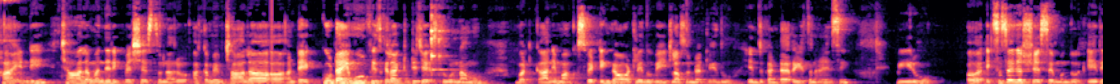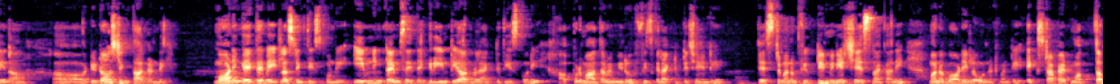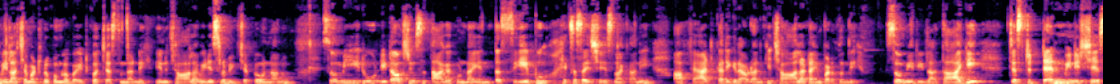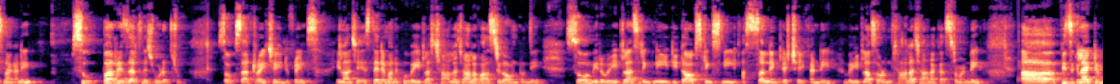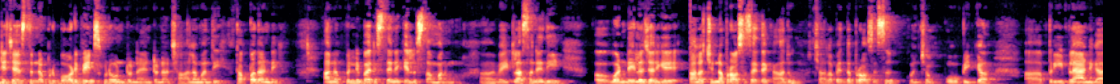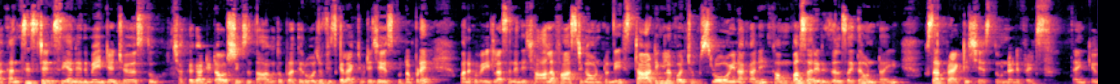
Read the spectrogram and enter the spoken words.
Hi అండి. చాలామంది request చేస్తున్నారు. అక్క మేము చాలా అంటే ఎక్కువ టైము ఫిజికల్ యాక్టివిటీ చేస్తూ ఉన్నాము. బట్ కానీ మాకు స్వెట్టింగ్ రావట్లేదు వెయిట్ లాస్ ఉండట్లేదు. ఎందుకంటే రీజన్ అనేసి. మీరు ఎక్సర్సైజెస్ చేసే ముందు ఏదైనా డిటాక్స్ తాగండి. మార్నింగ్ అయితే వెయిట్ లాస్ డ్రింక్ తీసుకోండి. ఈవినింగ్ టైమ్స్ అయితే green tea or black tea తీసుకొని అప్పుడు మాత్రమే మీరు ఫిజికల్ యాక్టివిటీ చేయండి. జస్ట్ మనం ఫిఫ్టీన్ మినిట్స్ చేసినా కానీ మన బాడీలో ఉన్నటువంటి ఎక్స్ట్రా ఫ్యాట్ మొత్తం ఇలా చెమట రూపంలో బయటకు వచ్చేస్తుందండి. నేను చాలా వీడియోస్లో మీకు చెప్పి ఉన్నాను. సో మీరు డిటాక్స్ డ్రింక్స్ తాగకుండా ఎంతసేపు ఎక్సర్సైజ్ చేసినా కానీ ఆ ఫ్యాట్ కరిగి రావడానికి చాలా టైం పడుతుంది. సో మీరు ఇలా తాగి జస్ట్ టెన్ మినిట్స్ చేసినా కానీ సూపర్ రిజల్ట్స్ని చూడొచ్చు. సో ఒకసారి ట్రై చేయండి ఫ్రెండ్స్. ఇలా చేస్తేనే మనకు వెయిట్ లాస్ చాలా చాలా ఫాస్ట్గా ఉంటుంది. సో మీరు వెయిట్ లాస్ డ్రింక్ని డిటాక్స్ డ్రింక్స్ని అస్సలు నెగ్లెక్ట్ చేయకండి. వెయిట్ లాస్ అవ్వడం చాలా చాలా కష్టం అండి ఫిజికల్ యాక్టివిటీ చేస్తున్నప్పుడు బాడీ పెయిన్స్ కూడా ఉంటున్నాయి అంటున్నారు చాలామంది. తప్పదండి. ఆ నొప్పుల్ని భరిస్తేనే గెలుస్తాం మనము. వెయిట్ లాస్ అనేది వన్ డేలో జరిగే చాలా చిన్న ప్రాసెస్ అయితే కాదు. చాలా పెద్ద ప్రాసెస్ కొంచెం ఓపిక్గా ప్రీ ప్లాన్డ్గా కన్సిస్టెన్సీ అనేది మెయింటైన్ చేస్తూ చక్కగా డిటాక్స్ డ్రింక్స్ తాగుతూ ప్రతిరోజు ఫిజికల్ యాక్టివిటీ చేసుకుంటూ తీసుకున్నప్పుడే మనకు వెయిట్ లాస్ అనేది చాలా ఫాస్ట్గా ఉంటుంది. స్టార్టింగ్లో కొంచెం స్లో అయినా కానీ కంపల్సరీ రిజల్ట్స్ అయితే ఉంటాయి. ఒకసారి ప్రాక్టీస్ చేస్తూ ఉండండి ఫ్రెండ్స్ థ్యాంక్ యూ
